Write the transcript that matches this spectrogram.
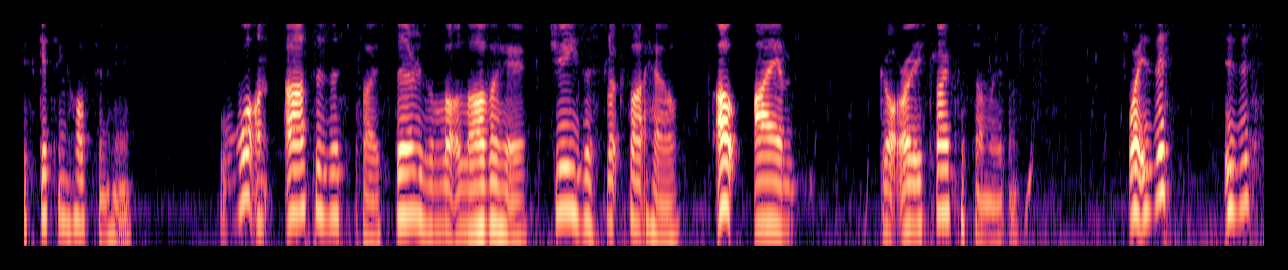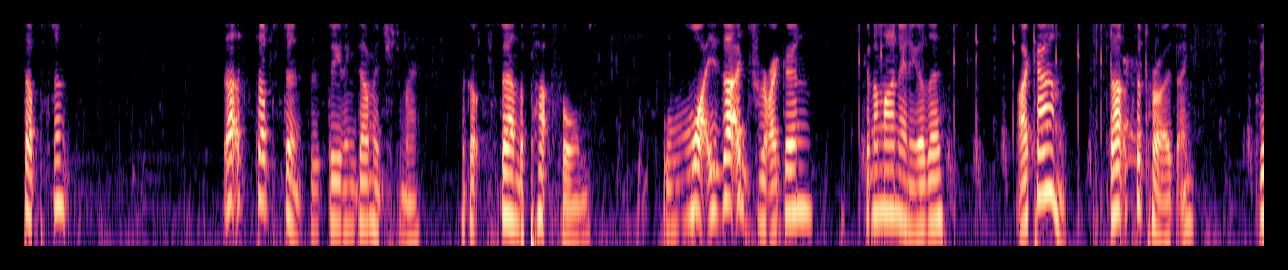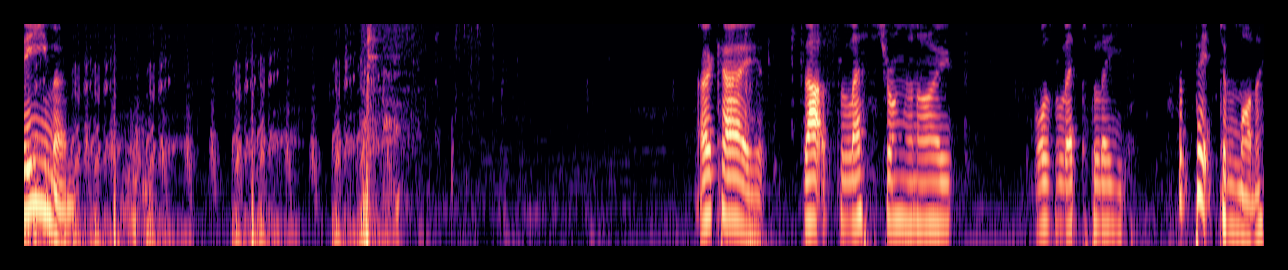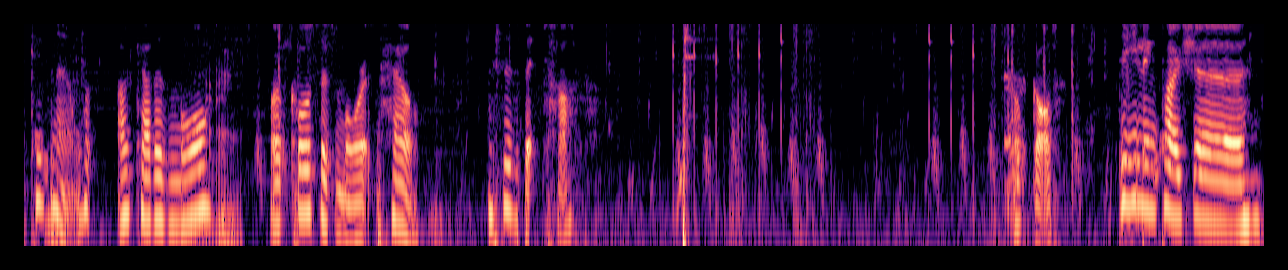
It's getting hot in here. What on earth is this place? There is a lot of lava here. Jesus, looks like hell. Oh, I am got really slow for some reason. Wait, is this is this substance? That substance is dealing damage to me. I got to stay on the platforms. What is that a dragon? Can I mine any of this? I can. That's surprising. Demon. Okay, that's less strong than I was led to believe. It's a bit demonic, isn't it? What? Okay, there's more. Well, of course there's more. It's hell. This is a bit tough. Oh god. Dealing potion!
